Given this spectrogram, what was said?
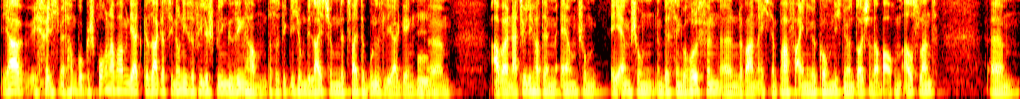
ja, wenn ich mit Hamburg gesprochen habe, haben die halt gesagt, dass sie noch nicht so viele Spiele gesehen haben, dass es wirklich um die Leistung in der zweiten Bundesliga ging. Mhm. Ähm, aber natürlich hat dem EM schon, EM schon ein bisschen geholfen. Äh, da waren echt ein paar Vereine gekommen, nicht nur in Deutschland, aber auch im Ausland. Ähm,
